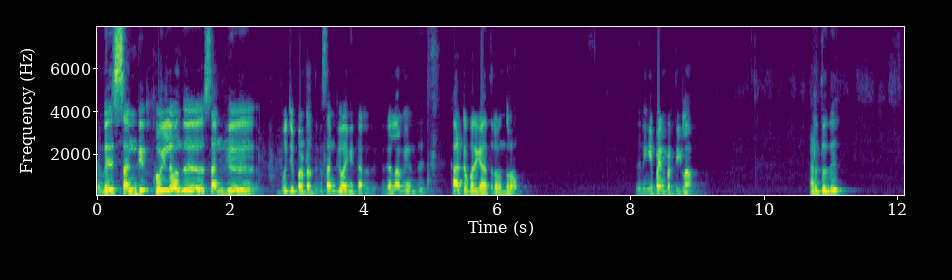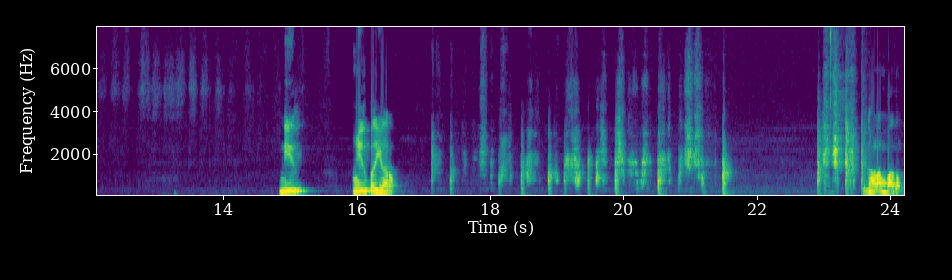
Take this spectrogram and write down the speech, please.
அதுமாரி சங்கு கோயிலில் வந்து சங்கு பூஜை பண்ணுறதுக்கு சங்கு வாங்கி தர்றது. இதெல்லாமே வந்து காட்டு பரிகாரத்தில் வந்துடும் இதை நீங்கள் பயன்படுத்திக்கலாம். அடுத்தது நீர் நீர் பரிகாரம். நாலாம் பாதம்.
